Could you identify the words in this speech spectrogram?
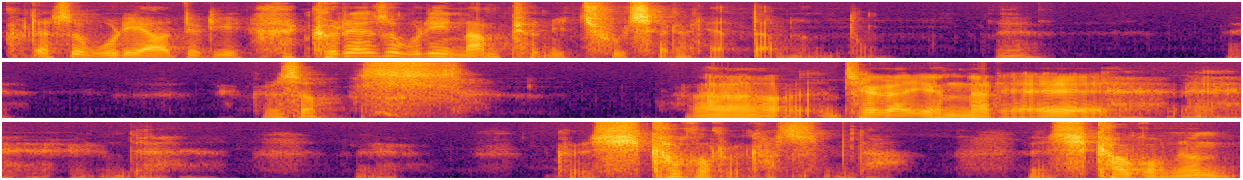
그래서 우리 아들이 그래서 우리 남편이 출세를 했다는 동. 그래서 어, 제가 옛날에 이제 그 시카고를 갔습니다. 시카고는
